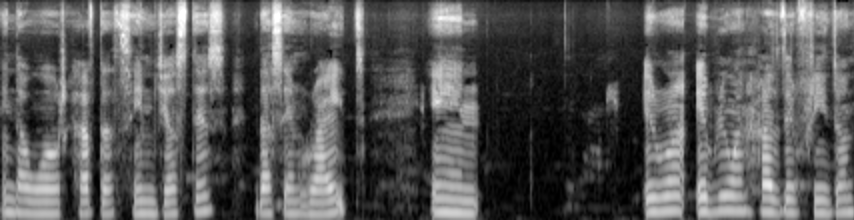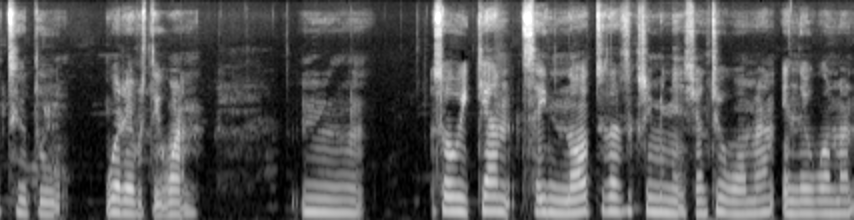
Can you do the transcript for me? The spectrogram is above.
in the world have the same justice, the same right, and everyone, everyone has the freedom to do whatever they want. Mm, so we can say no to the discrimination to women and let women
